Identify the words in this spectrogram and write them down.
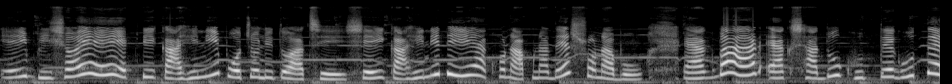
এই বিষয়ে একটি কাহিনী প্রচলিত আছে। সেই কাহিনীটি এখন আপনাদের শোনাবো। একবার এক সাধু ঘুরতে ঘুরতে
